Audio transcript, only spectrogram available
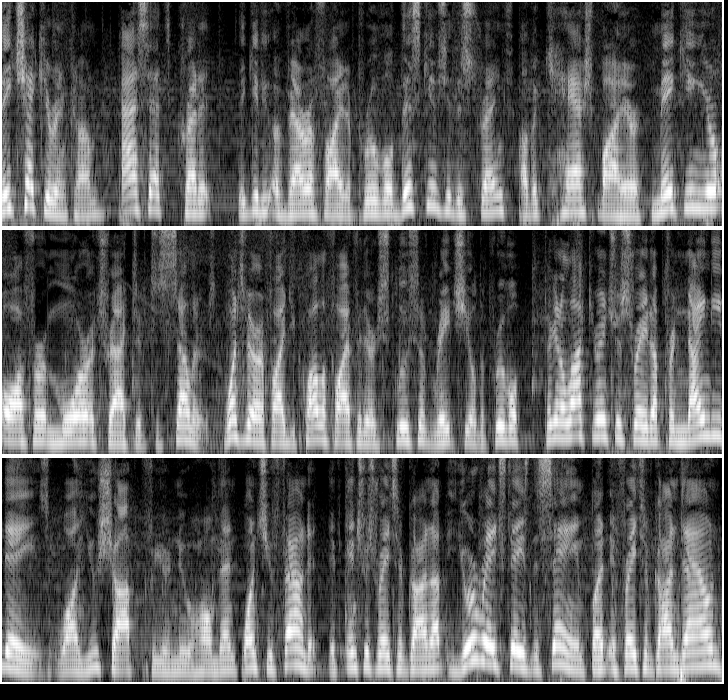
They check your income, assets, credit, They give you a verified approval. This gives you the strength of a cash buyer, making your offer more attractive to sellers. Once verified, you qualify for their exclusive Rate Shield approval. They're going to lock your interest rate up for 90 days while you shop for your new home. Then, once you've found it, if interest rates have gone up, your rate stays the same, but if rates have gone down,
